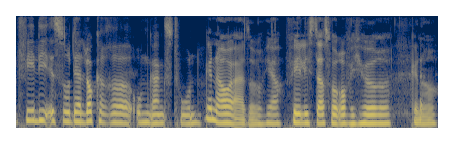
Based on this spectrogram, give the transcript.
Feli ist so der lockere Umgangston. Genau, also ja, Feli ist das, worauf ich höre, genau.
